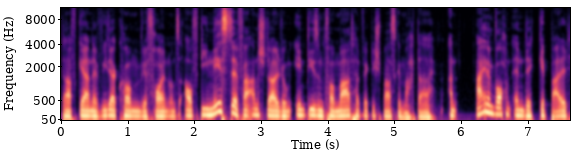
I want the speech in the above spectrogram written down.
darf gerne wiederkommen. Wir freuen uns auf die nächste Veranstaltung in diesem Format. Hat wirklich Spaß gemacht, da an einem Wochenende geballt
